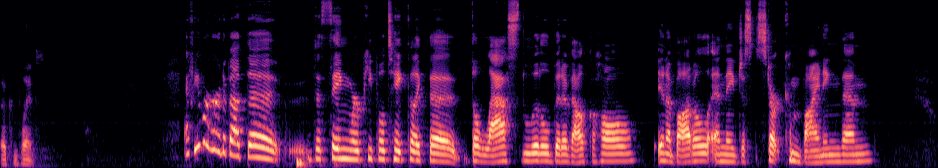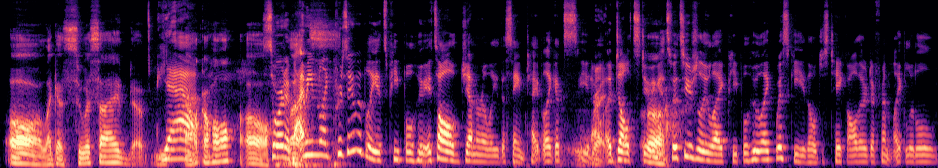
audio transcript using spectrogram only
no complaints. Have you ever heard about the the thing where people take like the the last little bit of alcohol in a bottle and they just start combining them? Oh, like a suicide uh, Yeah. alcohol? Oh. sort of. I mean, like presumably it's people who it's all generally the same type. Like it's you know Right. adults doing it, so it's usually like people who like whiskey. They'll just take all their different like little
